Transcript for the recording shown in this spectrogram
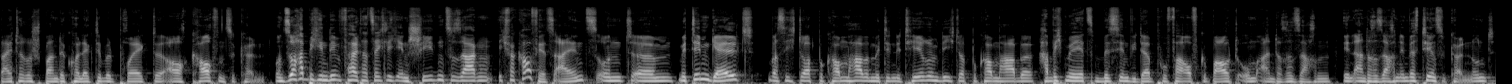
weitere spannende Collectible-Projekte auch kaufen zu können. Und so habe ich in dem Fall tatsächlich entschieden zu sagen, ich verkaufe jetzt eins und ähm, mit dem Geld, was ich dort bekommen habe, mit den Ethereum, die ich dort bekommen habe, habe ich mir jetzt ein bisschen wieder Puffer aufgebaut, um andere Sachen in andere Sachen investieren zu können. Und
